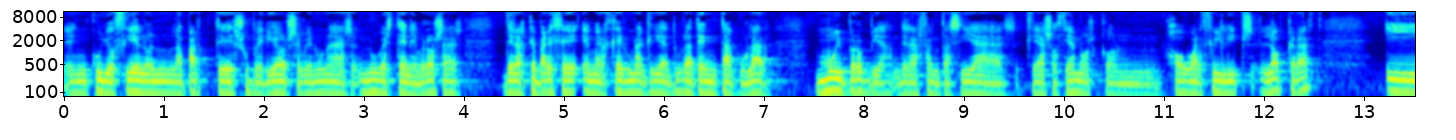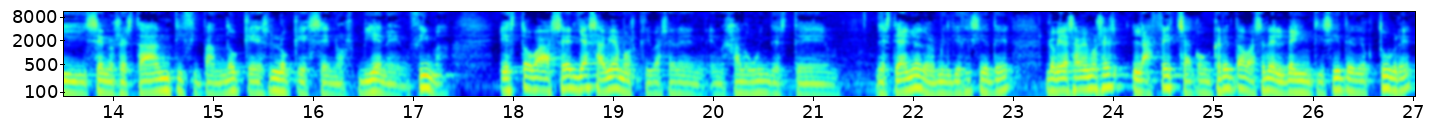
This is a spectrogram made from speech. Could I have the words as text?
en cuyo cielo en la parte superior se ven unas nubes tenebrosas de las que parece emerger una criatura tentacular muy propia de las fantasías que asociamos con Howard Phillips Lovecraft y se nos está anticipando qué es lo que se nos viene encima. Esto va a ser, ya sabíamos que iba a ser en, en Halloween de este, de este año, de 2017, lo que ya sabemos es la fecha concreta, va a ser el 27 de octubre,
